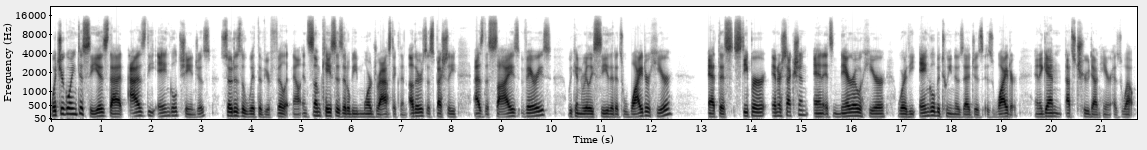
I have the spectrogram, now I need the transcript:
what you're going to see is that as the angle changes, so does the width of your fillet. Now, in some cases, it'll be more drastic than others, especially as the size varies. We can really see that it's wider here at this steeper intersection and it's narrow here where the angle between those edges is wider. And again, that's true down here as well.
